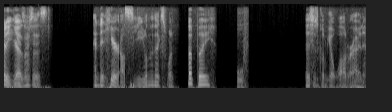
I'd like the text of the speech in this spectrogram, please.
Alrighty, guys, I'm just end it here. I'll see you on the next one. Bye bye. Oof. This is gonna be a wild ride.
